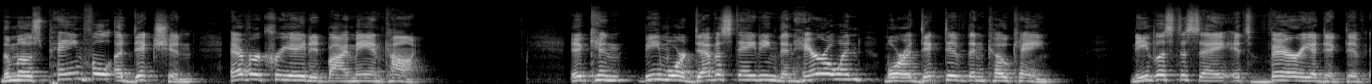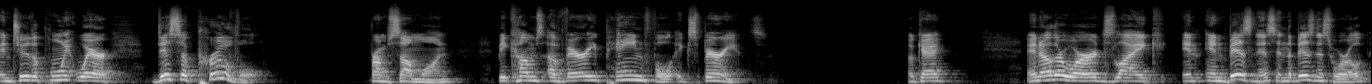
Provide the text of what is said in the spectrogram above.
the most painful addiction ever created by mankind. It can be more devastating than heroin, more addictive than cocaine. Needless to say, it's very addictive and to the point where disapproval from someone becomes a very painful experience. Okay? In other words, like in, in business, in the business world,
